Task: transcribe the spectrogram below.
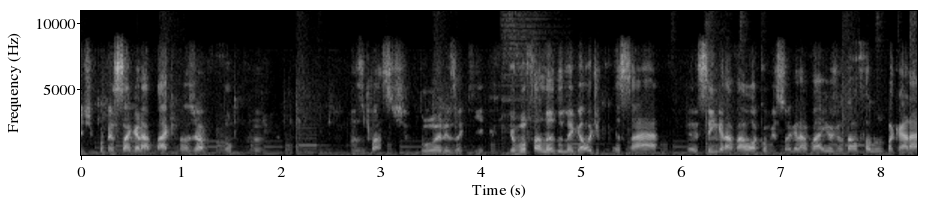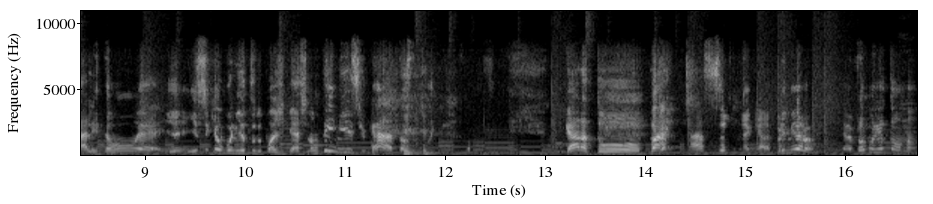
a gente começar a gravar, que nós já vamos nos bastidores aqui. Eu vou falando, legal de começar é, sem gravar, ó, começou a gravar e eu já tava falando pra caralho. Então, é, isso que é o bonito do podcast. Não tem início, cara. Tá... cara, tô. Bah, ação, né, cara? Primeiro, é, vamos retomar,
